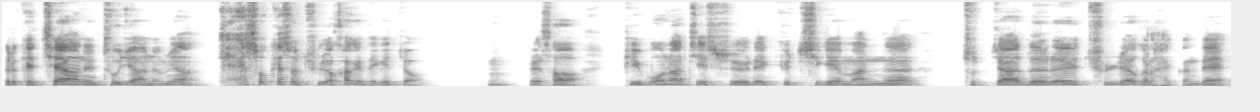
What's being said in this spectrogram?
그렇게 제한을 두지 않으면 계속해서 출력하게 되겠죠. 음, 그래서 피보나치 수열의 규칙에 맞는 숫자들을 출력을 할 건데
